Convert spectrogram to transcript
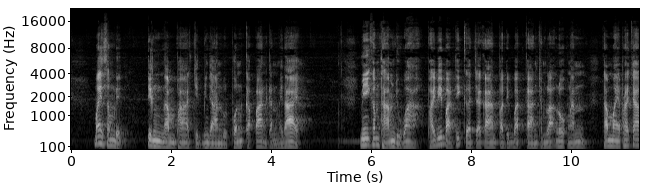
ำไม่สำเร็จจึงนำพาจิตวิญญาณหลุดพ้นกลับบ้านกันไม่ได้ มีคำถามอยู่ว่า ภัยพิบัติที่เกิดจากการปฏิบัติการชำระโลกนั้นทำไมพระเจ้า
